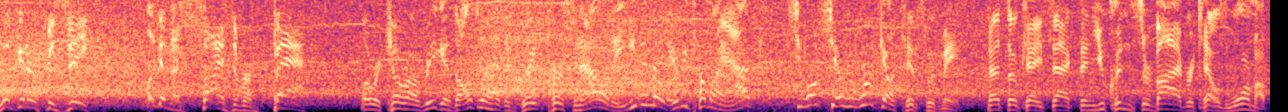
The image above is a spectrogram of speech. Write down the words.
Look at her physique. Look at the size of her back. Well, Raquel Rodriguez also has a great personality, even though every time I ask, she won't share her workout tips with me. That's okay, Saxton. You couldn't survive Raquel's warm-up.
